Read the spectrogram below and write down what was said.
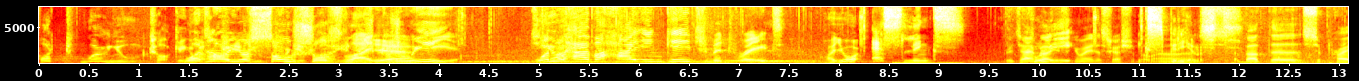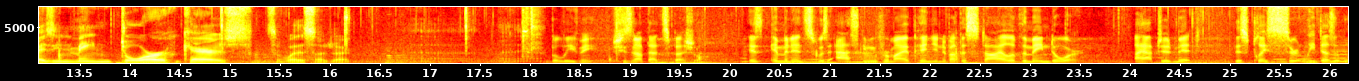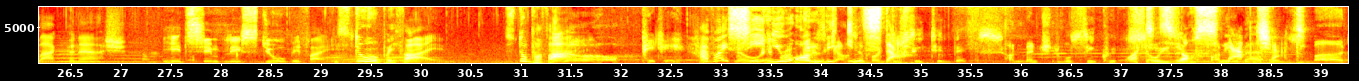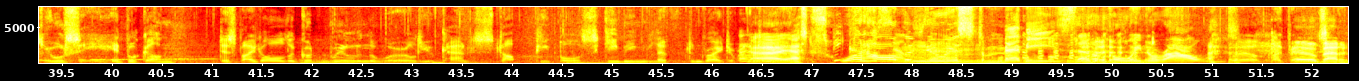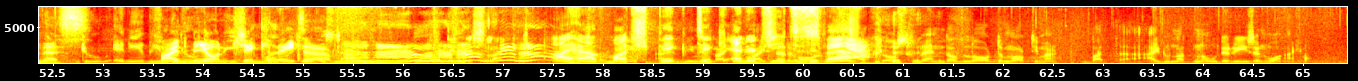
What were you talking What about? What are your you socials like, Yeah. Louis? Do What you are- have a high engagement rate? Are your S links We're talking about fully my discussion uh, experienced? about the surprising main door. Who cares? Let's avoid the subject. Believe me, she's not that special. His Eminence was asking me for my opinion about the style of the main door. I have to admit, this place certainly doesn't lack panache. It's simply stupefying. Stupefied. Stupefied. Oh, pity. Have I No seen you on the gossip or Insta? juicy tidbits, unmentionable secrets. What or is your Snapchat? matters. But you'll see, it will come. Despite all the goodwill in the world, you can't stop people scheming left and right around I here. asked, what are the newest memes that are going around? Well, my Oh, Baroness. do any of you Find me on Kick why we're here later. this time? Not in the slightest. I have much big dick energy Sir to Horn, spare. A close friend of Lord Mortimer, but uh, I do not know the reason why.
